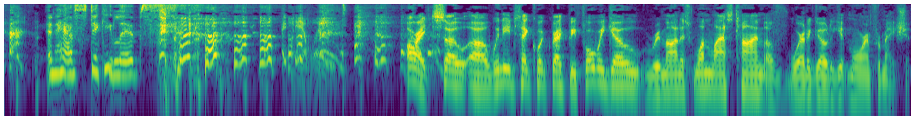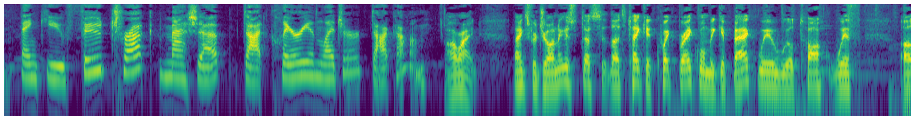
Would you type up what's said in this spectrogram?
and have sticky lips. I can't wait. all right, so uh, we need to take a quick break. Before we go, remind us one last time of where to go to get more information. Thank you. Foodtruckmashup.clarionledger.com. All right. Thanks for joining us. Let's, let's take a quick break. When we get back, we will talk with uh,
